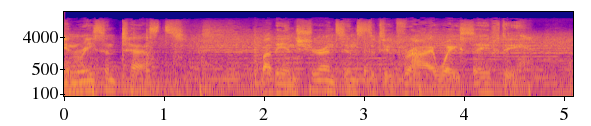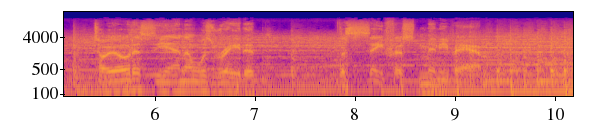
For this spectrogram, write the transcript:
In recent tests by the Insurance Institute for Highway Safety, Toyota Sienna was rated the safest minivan.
